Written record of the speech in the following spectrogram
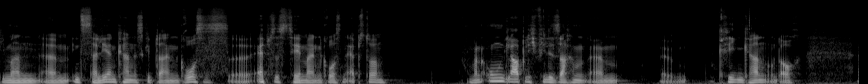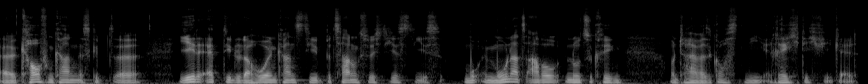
die man ähm, installieren kann. Es gibt da ein großes äh, App-System, einen großen App Store, wo man unglaublich viele Sachen ähm, äh, kriegen kann und auch äh, kaufen kann. Es gibt äh, jede App, die du da holen kannst, die bezahlungspflichtig ist, die ist mo im Monatsabo nur zu kriegen und teilweise kosten die richtig viel Geld.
